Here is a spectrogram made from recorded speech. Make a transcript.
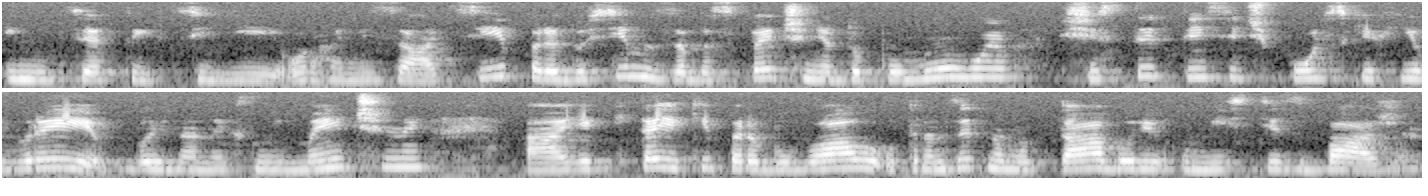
ініціатив цієї організації, передусім забезпечення допомогою 6 тисяч польських євреїв, вигнаних з Німеччини, та які перебували у транзитному таборі у місті Збажин.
